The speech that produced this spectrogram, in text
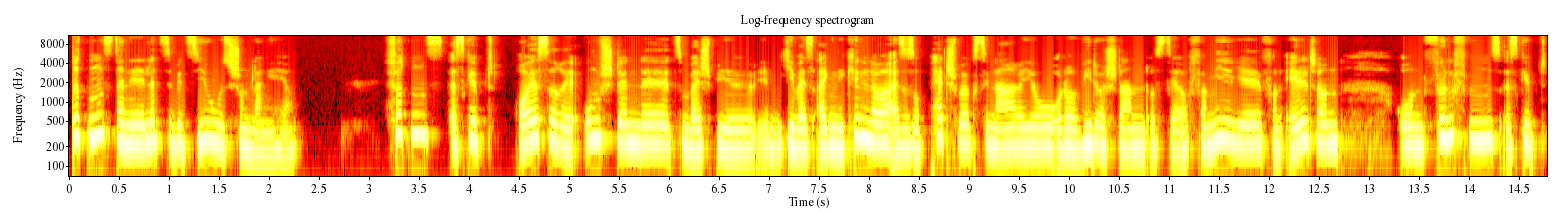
Drittens, deine letzte Beziehung ist schon lange her. Viertens, es gibt äußere Umstände, zum Beispiel jeweils eigene Kinder, also so Patchwork-Szenario oder Widerstand aus der Familie, von Eltern und fünftens, es gibt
